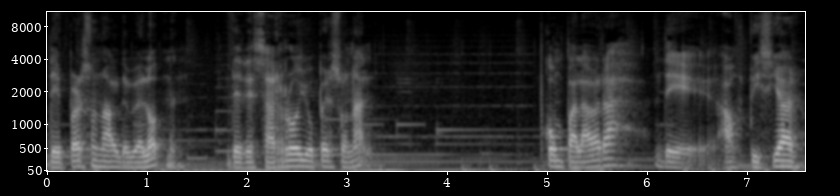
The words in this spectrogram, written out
de personal development, de desarrollo personal, con palabras de auspiciar,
